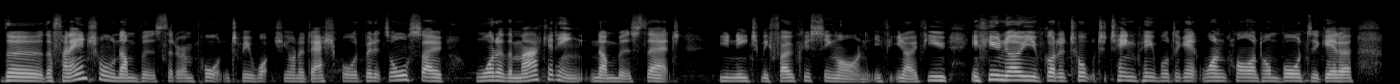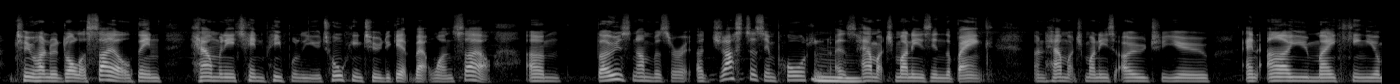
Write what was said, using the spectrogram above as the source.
the the financial numbers that are important to be watching on a dashboard, but it's also what are the marketing numbers that you need to be focusing on. If you know if you if you know you've got to talk to ten people to get one client on board to get a two hundred dollar sale, then how many ten people are you talking to to get that one sale? Um, those numbers are, are just as important mm. as how much money is in the bank and how much money is owed to you and are you making your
